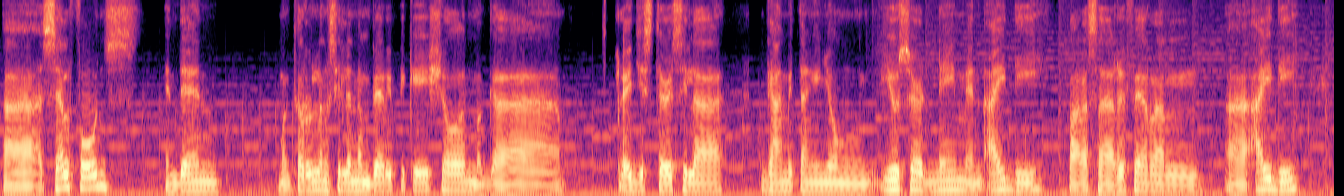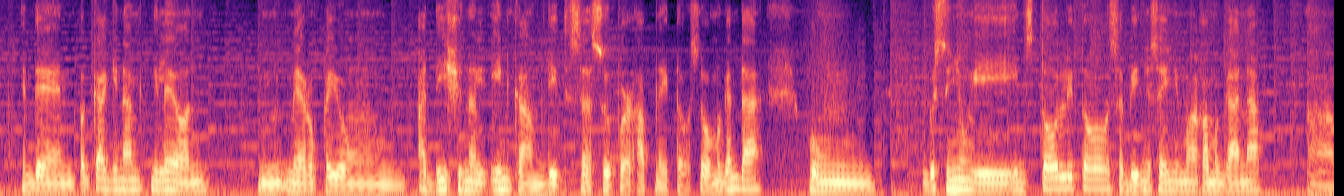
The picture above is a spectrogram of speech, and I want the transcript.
uh, cellphones and then magkaroon lang sila ng verification, mag-register uh, sila gamit ang inyong username and ID para sa referral uh, ID And then, pagka ginamit nila yon meron kayong additional income dito sa super app na ito. So, maganda kung gusto nyong i-install ito, sabihin nyo sa inyong mga kamag-anak, uh,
